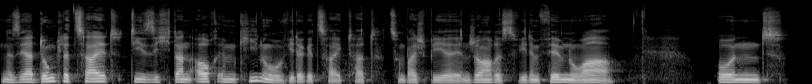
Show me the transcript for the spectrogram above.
Eine sehr dunkle Zeit, die sich dann auch im Kino wieder gezeigt hat, zum Beispiel in Genres wie dem Film Noir. Und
